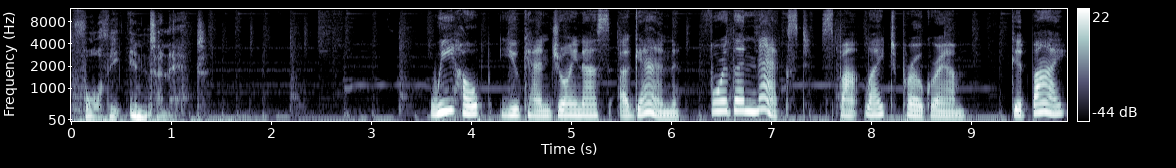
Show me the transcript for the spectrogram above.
for the Internet. We hope you can join us again for the next Spotlight program. Goodbye.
